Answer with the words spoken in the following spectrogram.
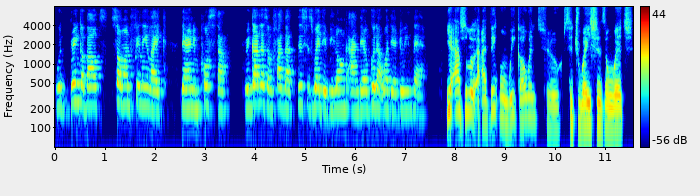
would bring about someone feeling like they're an imposter, regardless of the fact that this is where they belong and they're good at what they're doing there. Yeah, absolutely. I think when we go into situations in which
